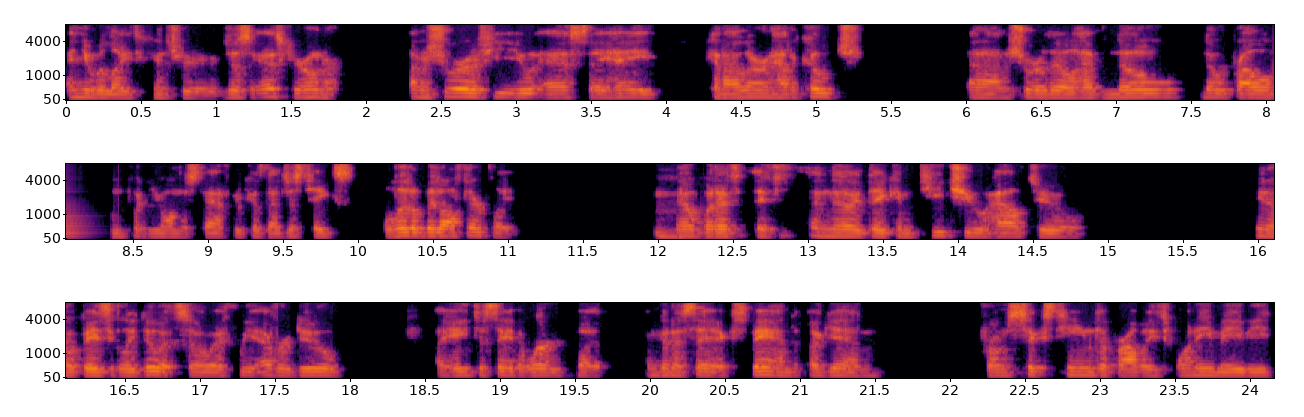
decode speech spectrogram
and you would like to contribute, just ask your owner. I'm sure if you ask, say, hey, can I learn how to coach? And I'm sure they'll have no no problem putting you on the staff because that just takes a little bit off their plate. Mm-hmm. You know, but if if and they, they can teach you how to, you know, basically do it. So if we ever do, I hate to say the word, but I'm going to say expand again from 16 to probably 20, maybe.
